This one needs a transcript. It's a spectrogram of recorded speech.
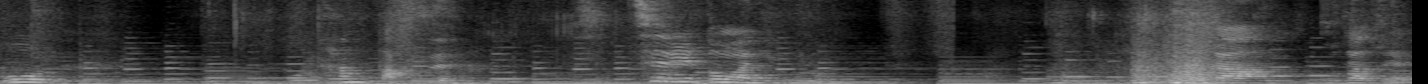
옷, 옷한 박스. 17일 동안 입으로. 모자, 모자들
